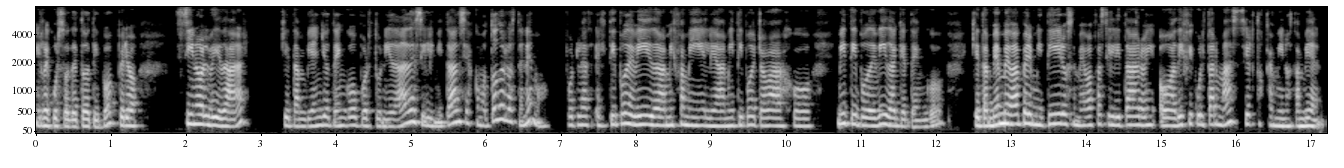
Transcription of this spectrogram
y recursos de todo tipo, pero sin olvidar que también yo tengo oportunidades y limitancias, como todos los tenemos, por el tipo de vida, mi familia, mi tipo de trabajo, mi tipo de vida que tengo, que también me va a permitir o se me va a facilitar o a dificultar más ciertos caminos también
